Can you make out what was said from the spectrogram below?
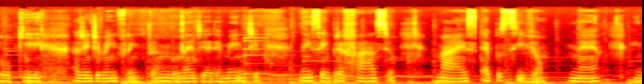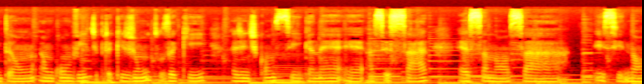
o que a gente vem enfrentando, né, diariamente, nem sempre é fácil, mas é possível, né? Então é um convite para que juntos aqui a gente consiga, né, é, acessar essa nossa, esse, no,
